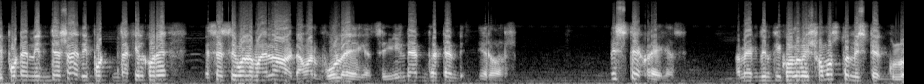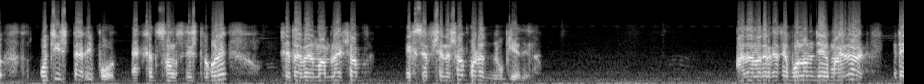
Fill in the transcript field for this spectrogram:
রিপোর্টের নির্দেশ হয় রিপোর্ট দাখিল করে এসএসসি বলে মাই লর্ড আমার ভুল হয়ে গেছে। ইনঅ্যাডভার্টেন্ট এরর মিস্টেক হয়ে গেছে। আমি একদিন কি করলাম? এই সমস্ত মিস্টেকগুলো, পঁচিশটা রিপোর্ট একসাথে সংশ্লিষ্ট করে সেতাবের মামলায় সব এক্সেপশনে সব কটা ঢুকিয়ে দিলাম। আদালতের কাছে বললাম যে মাই লর্ড এটা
